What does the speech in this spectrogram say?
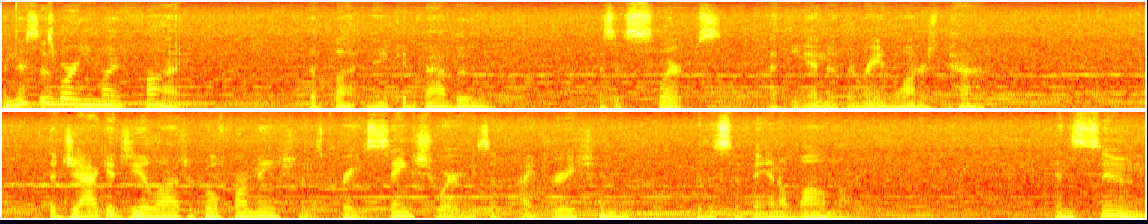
And this is where you might find the butt naked baboon as it slurps at the end of the rainwater's path. The jagged geological formations create sanctuaries of hydration for the savanna wildlife. And soon,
